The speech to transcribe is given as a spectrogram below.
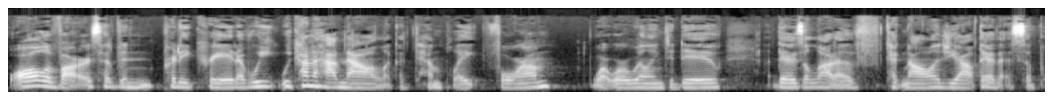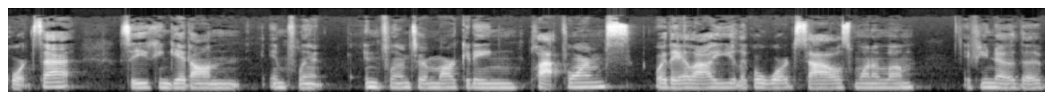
all of ours have been pretty creative. We we kind of have now like a template for them, what we're willing to do. There's a lot of technology out there that supports that, so you can get on influ- influencer marketing platforms where they allow you like reward styles, one of them if you know the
